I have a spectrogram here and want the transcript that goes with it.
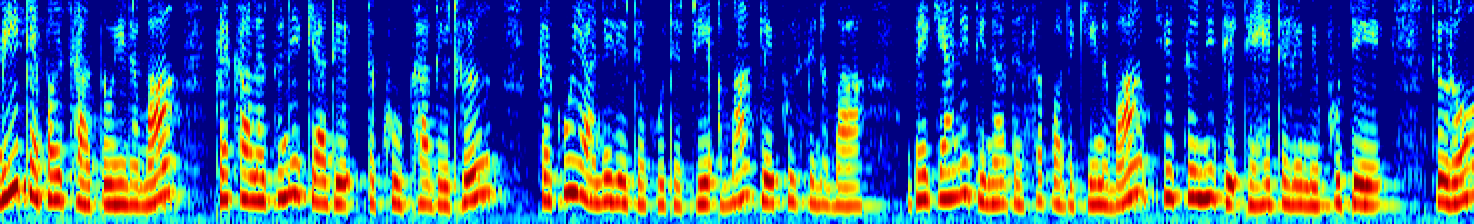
မီတပတ်ချသွေးနမပရခါလကျွနိကရတဲ့တခုခါတဲ့ထပရကူယာနေတဲ့တခုတည်းအမကလေးဖုစင်နမအဘေကျာနေဒီနာတဲ့ဆပ်ပေါ်တကင်းနမပြည့်စုံနေတဲ့ဟက်တရီမီဖုတေတို့တော့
